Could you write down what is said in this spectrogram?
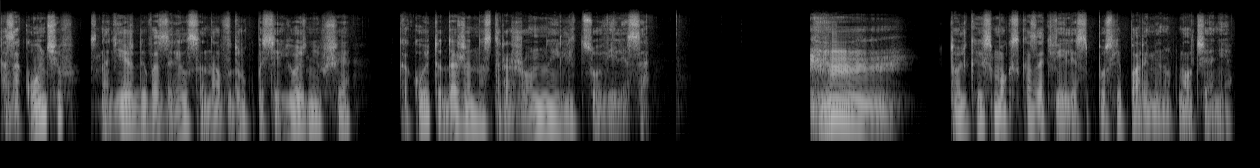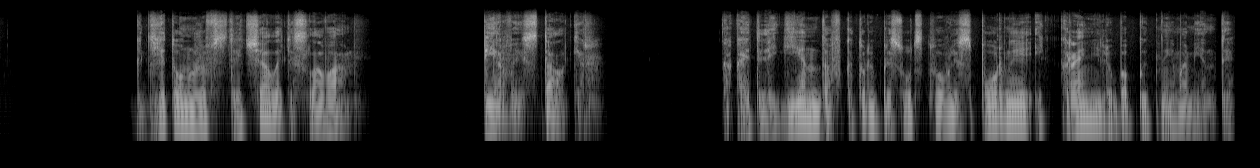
А закончив, с надеждой воззрился на вдруг посерьезневшее, какое-то даже настороженное лицо Велеса. «Хм!» — только и смог сказать Велес после пары минут молчания. Где-то он уже встречал эти слова. «Первый сталкер». Какая-то легенда, в которой присутствовали спорные и крайне любопытные моменты.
